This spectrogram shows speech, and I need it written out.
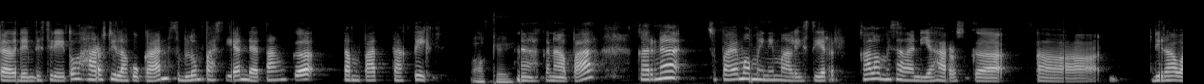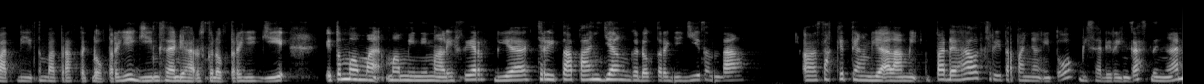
teledentistry itu harus dilakukan sebelum pasien datang ke tempat praktik. Oke. Okay. Nah, kenapa? Karena supaya meminimalisir kalau misalnya dia harus ke uh, dirawat di tempat praktek dokter gigi, misalnya dia harus ke dokter gigi, itu mem meminimalisir dia cerita panjang ke dokter gigi tentang uh, sakit yang dia alami. Padahal cerita panjang itu bisa diringkas dengan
